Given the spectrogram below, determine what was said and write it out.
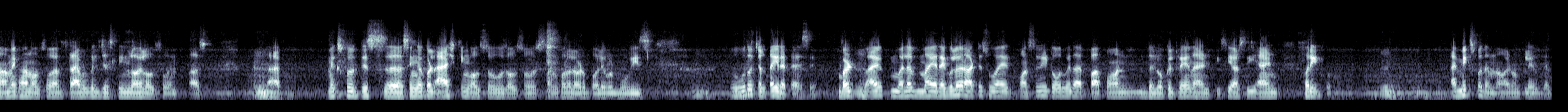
Mame Khan also. I've traveled with Jasleen Loyal also in the past. And I've mixed for this uh, singer called Ash King also who's also sung for a lot of Bollywood movies हम्म, तो वो तो चलता ही रहता है ऐसे बट हम्म, आई मतलब my regular artist who I constantly tour with are Papon the local train and PCRC and Faridkot हम्म, हम्म। I mix for them now I don't play with them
